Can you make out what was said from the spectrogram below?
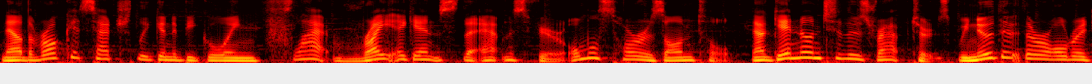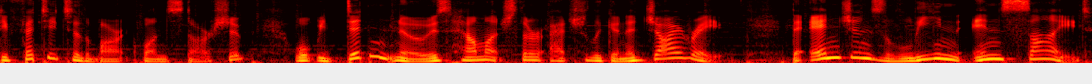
Now, the rocket's actually going to be going flat right against the atmosphere, almost horizontal. Now, getting onto those Raptors, we know that they're already fitted to the Mark 1 Starship. What we didn't know is how much they're actually going to gyrate. The engines lean inside,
